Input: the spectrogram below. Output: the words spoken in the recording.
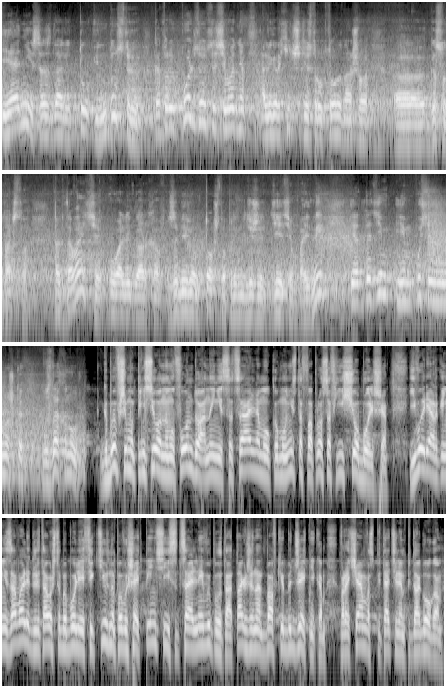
и они создали ту индустрию, которой пользуются сегодня олигархические структуры нашего э, государства. Так давайте у олигархов заберем то, что принадлежит детям войны, и отдадим им, пусть они немножко вздохнут. К бывшему пенсионному фонду, а ныне социальному, у коммунистов вопросов еще больше. Его реорганизовали для того, чтобы более эффективно повышать пенсии и социальные выплаты, а также надбавки бюджетникам, врачам, воспитателям, педагогам.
